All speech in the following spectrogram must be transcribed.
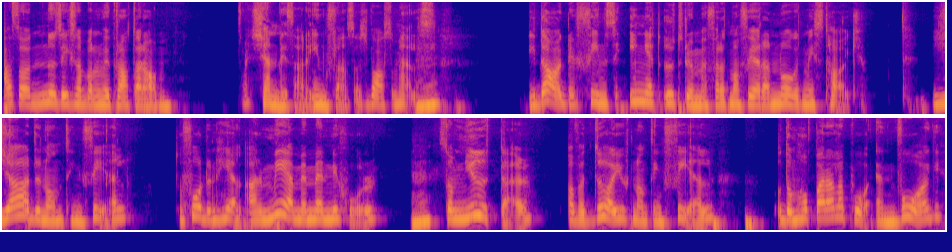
Alltså nu till exempel om vi pratar om kändisar, influencers, vad som helst. Idag det finns inget utrymme för att man får göra något misstag. Gör du någonting fel, då får du en hel armé med människor som njuter av att du har gjort någonting fel och de hoppar alla på en våg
